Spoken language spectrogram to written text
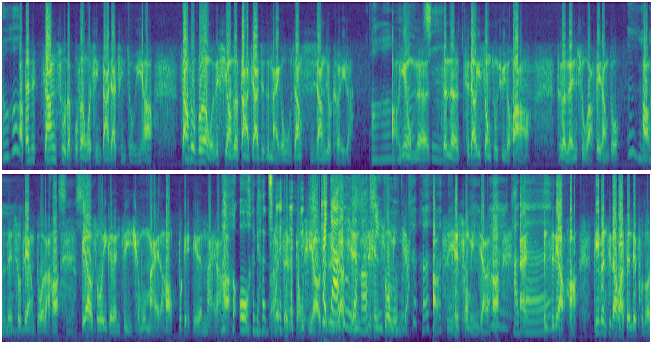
哦但是张数的部分，我请大家请注意哈，张数部分我是希望说大家就是买个五张十张就可以了。哦，好，因为我们的真的资料一送出去的话哦，这个人数啊非常多。嗯哦，人数非常多了哈，是不要说一个人自己全部买了哈，不给别人买了哈。哦了解啊，这个东西哦，就是要先事先说明一下，好，事先说明一下了哈。好的资料哈，第一份资料的话，针对普罗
